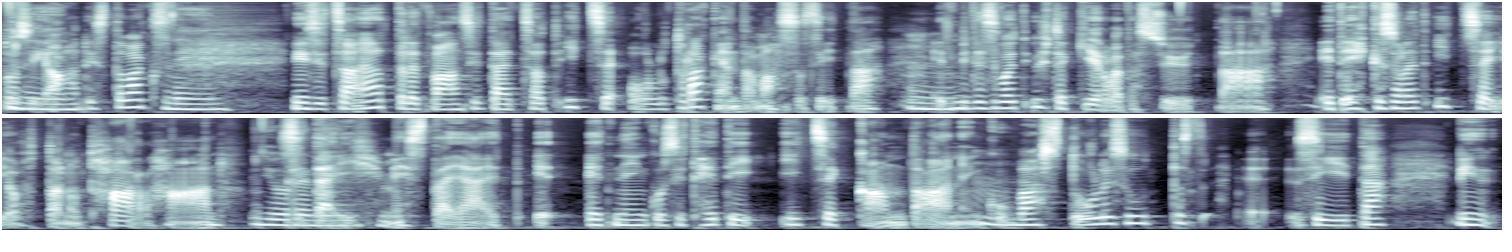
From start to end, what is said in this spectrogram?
tosi niin. ahdistavaksi, niin, niin sitten sä ajattelet vaan sitä, että sä oot itse ollut rakentamassa sitä, mm. että miten sä voit yhtäkkiä ruveta syyttää, että ehkä sä olet itse johtanut harhaan Juuri sitä niin. ihmistä ja että et, et niin kuin sit heti itse kantaa niin kuin mm. vastuullisuutta siitä, niin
